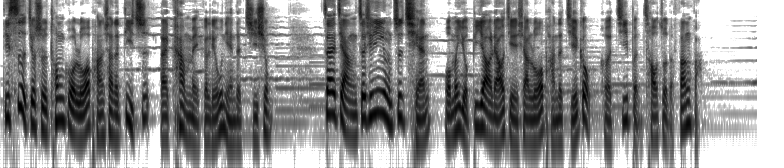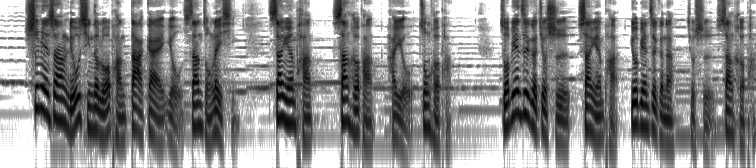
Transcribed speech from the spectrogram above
第四就是通过罗盘上的地支来看每个流年的吉凶。在讲这些应用之前，我们有必要了解一下罗盘的结构和基本操作的方法。市面上流行的罗盘大概有三种类型：三元盘、三合盘，还有综合盘。左边这个就是三元盘，右边这个呢就是三合盘。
